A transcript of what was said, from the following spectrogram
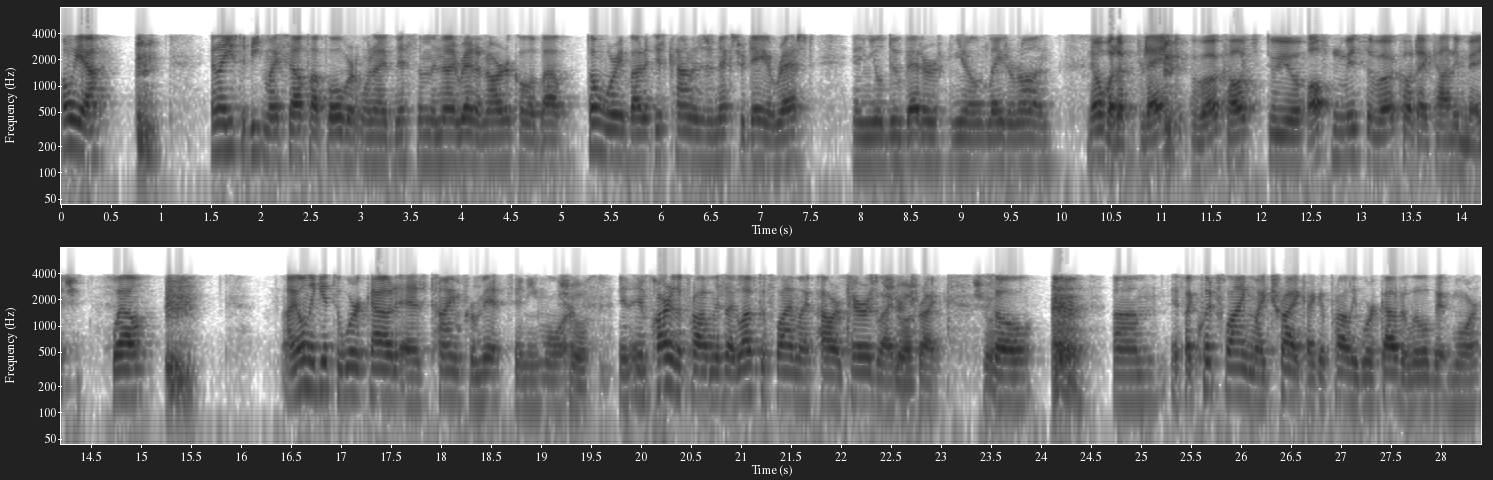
Oh yeah. and I used to beat myself up over it when I'd miss them. And I read an article about don't worry about it, just count it as an extra day of rest, and you'll do better, you know, later on. No, but a planned workout. Do you often miss a workout? I can't imagine. Well, I only get to work out as time permits anymore. Sure. And, and part of the problem is I love to fly my power paraglider Sure. trike. Sure. So um, if I quit flying my trike, I could probably work out a little bit more.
